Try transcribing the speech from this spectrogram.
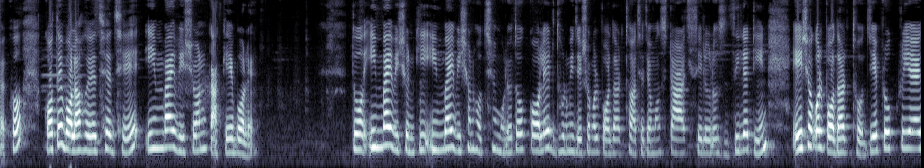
দেখো। কতে বলা হয়েছে যে ইম্বাইবিশন কাকে বলে? তো ইম্বাইবিশন কি? ইম্বাইবিশন হচ্ছে মূলত কলের ধর্মী যে সকল পদার্থ আছে, যেমন স্টার্চ সেলুলোস জিলেটিন, এই সকল পদার্থ যে প্রক্রিয়ায়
